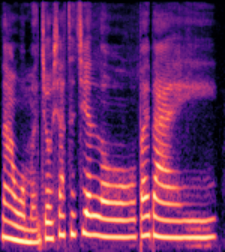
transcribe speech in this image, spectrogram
那我们就下次见喽，拜拜。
